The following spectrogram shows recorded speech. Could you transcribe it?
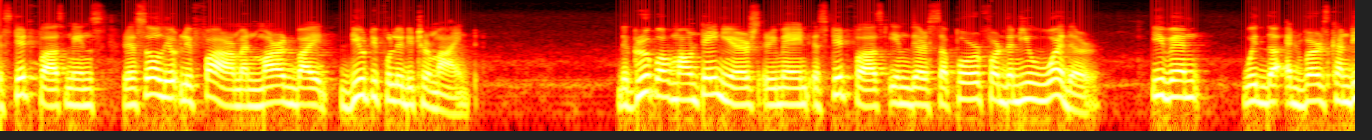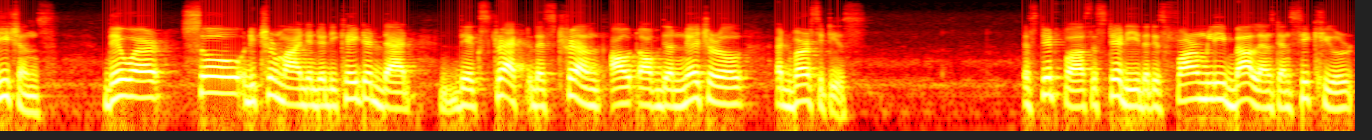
Steadfast means resolutely firm and marked by dutifully determined. The group of mountaineers remained steadfast in their support for the new weather, even with the adverse conditions. They were so determined and dedicated that they extract the strength out of their natural adversities. A Steadfast, steady, that is firmly balanced and secure,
